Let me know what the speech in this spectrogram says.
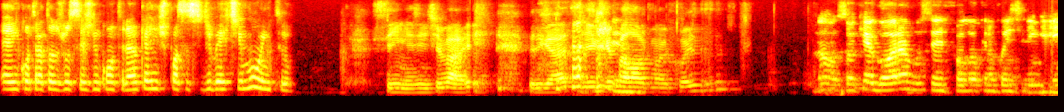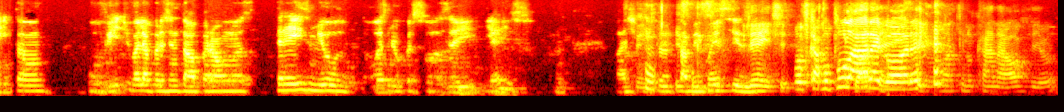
é, encontrar todos vocês no encontrando, que a gente possa se divertir muito. Sim, a gente vai. Obrigado. Diego, quer falar alguma coisa? Não, só que agora você falou que não conhecia ninguém, então o vídeo vai lhe apresentar para umas 3 mil, 2 mil pessoas aí, e é isso. Acho que Sim. tá bem conhecido. Gente, Vou ficar popular Plateia, agora. inscrevam aqui no canal, viu?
